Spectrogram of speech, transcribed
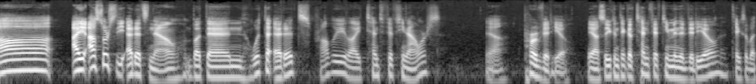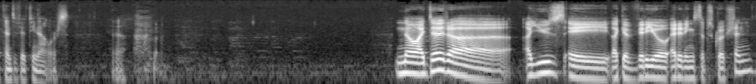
Uh, I outsource the edits now, but then with the edits, probably like 10 to 15 hours. Yeah, per video. Yeah, so you can think of 10, 15 minute video. It takes about 10 to 15 hours. Yeah. no, I did. Uh, I use a like a video editing subscription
